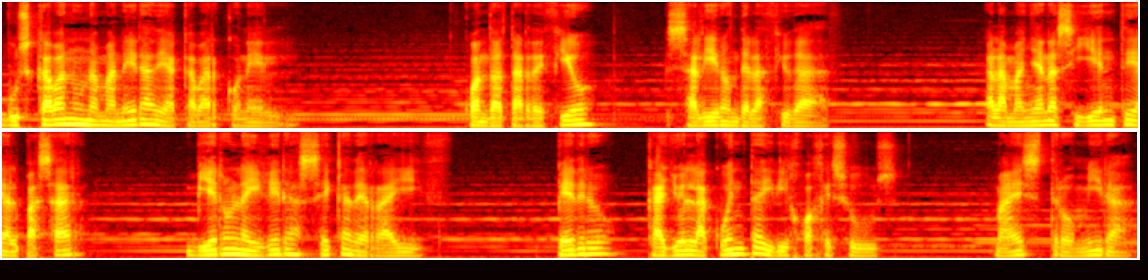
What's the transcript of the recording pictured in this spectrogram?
buscaban una manera de acabar con él. Cuando atardeció, salieron de la ciudad. A la mañana siguiente, al pasar, vieron la higuera seca de raíz. Pedro cayó en la cuenta y dijo a Jesús, Maestro, mira,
